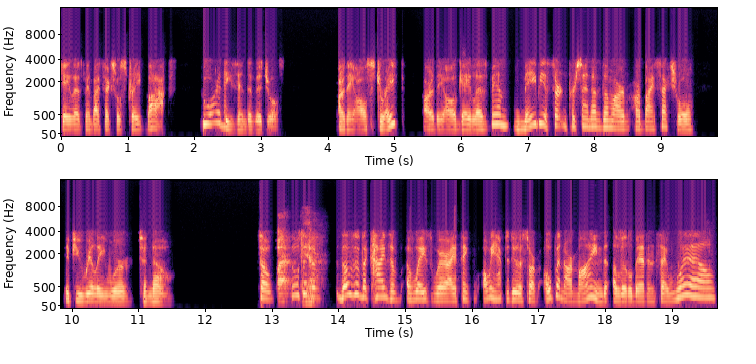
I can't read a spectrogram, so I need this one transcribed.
gay, lesbian, bisexual, straight box. Who are these individuals? Are they all straight? Are they all gay, lesbian? Maybe a certain percent of them are, are bisexual, if you really were to know. So those are yeah. the those are the kinds of, of ways where I think all we have to do is sort of open our mind a little bit and say, well,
